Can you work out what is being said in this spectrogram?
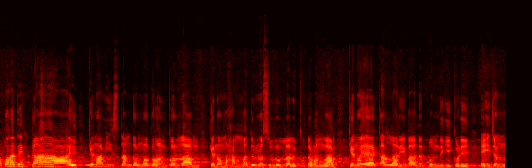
অপরাধ একটাই। কেন আমি ইসলাম ধর্ম গ্রহণ করলাম? কেন মোহাম্মদুর রসুল্লাহর কথা মানলাম? কেন এক আল্লাহর ইবাদত বন্দিগি করি? এই জন্য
